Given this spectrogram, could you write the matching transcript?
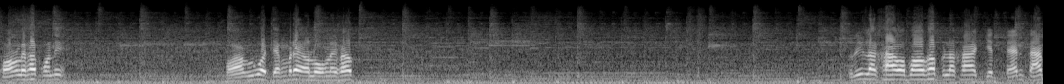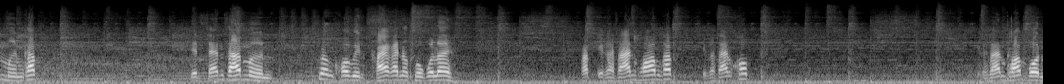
ของเลยครับคนนี้ ของลวดยังไม่ได้เอาลงเลยครับตัวนี้ราคาเบาๆครับ ราคาเจ็ดแสนสามหมื่นครับเจ็ดแสนสามหมื่นช่วงโควิดขายกันถูกไปเลย ครับเอกสารพร้อมครับ เอกสารครบ จากสารพร้อมบน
